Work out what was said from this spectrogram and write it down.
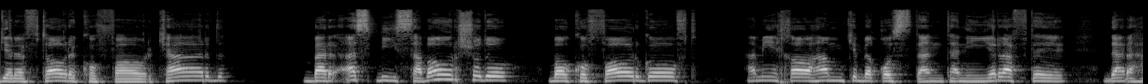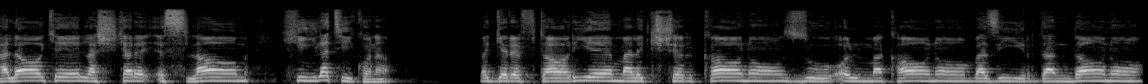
گرفتار کفار کرد بر اسبی سوار شد و با کفار گفت همی خواهم که به قسطنطنیه رفته در هلاک لشکر اسلام حیلتی کنم. و گرفتاری ملک شرکان و المکان و وزیر دندان و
